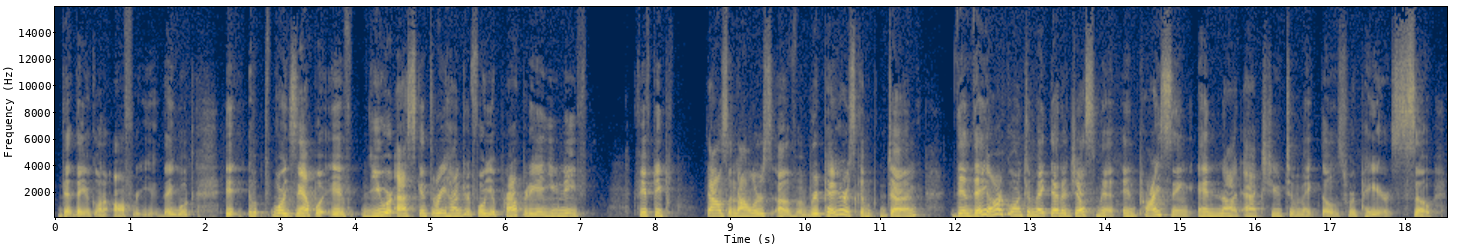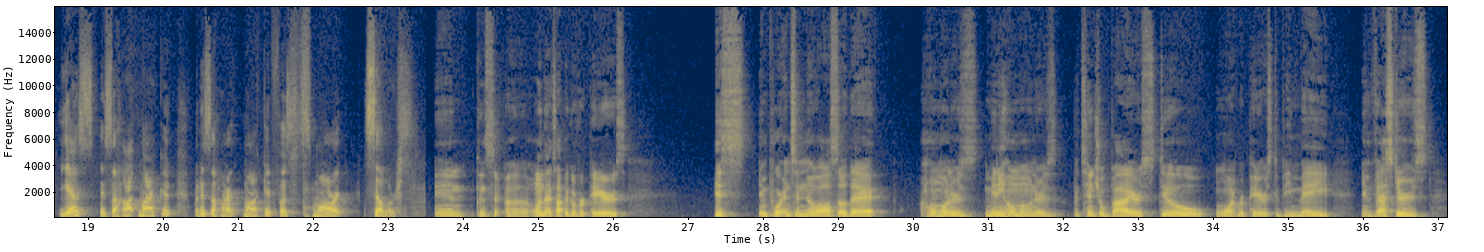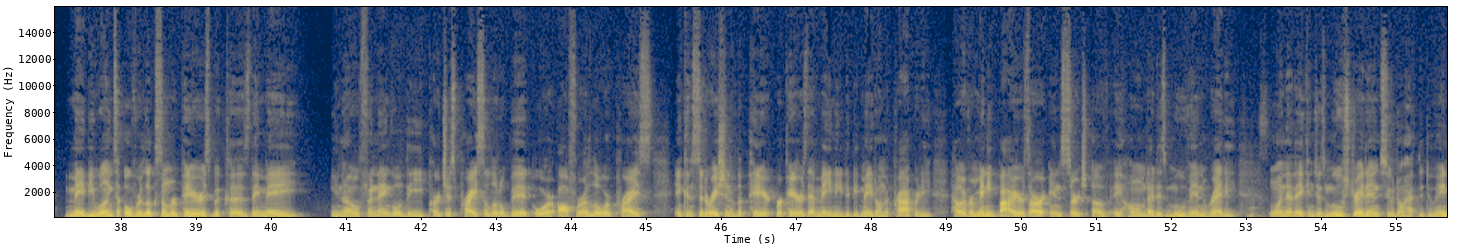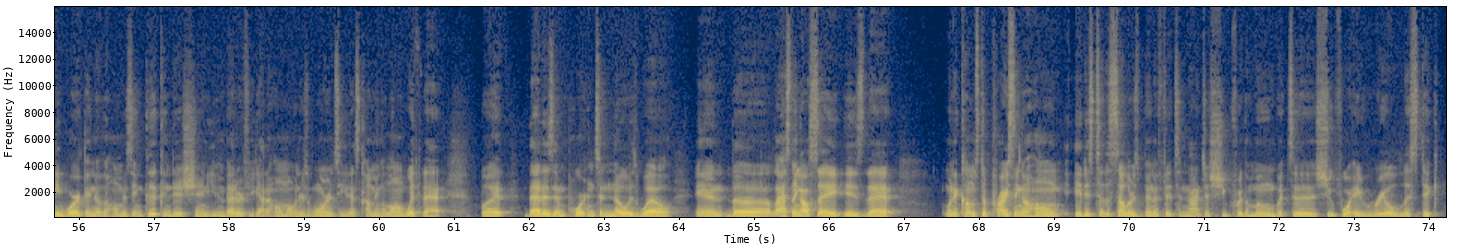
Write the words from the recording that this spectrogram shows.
that they are going to offer you. They will, it, for example, if you are asking 300 for your property and you need 50 thousand dollars of repairs done, then they are going to make that adjustment in pricing and not ask you to make those repairs. So, yes, it's a hot market, but it's a hot market for smart sellers. And uh, on that topic of repairs, it's important to know also that homeowners, many homeowners, potential buyers still want repairs to be made. Investors may be willing to overlook some repairs because they may you know, finagle the purchase price a little bit or offer a lower price in consideration of the pay- repairs that may need to be made on the property. However, many buyers are in search of a home that is move in ready, Absolutely. one that they can just move straight into, don't have to do any work. They know the home is in good condition, even better if you got a homeowner's warranty that's coming along with that. But that is important to know as well. And the last thing I'll say is that when it comes to pricing a home, it is to the seller's benefit to not just shoot for the moon, but to shoot for a realistic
